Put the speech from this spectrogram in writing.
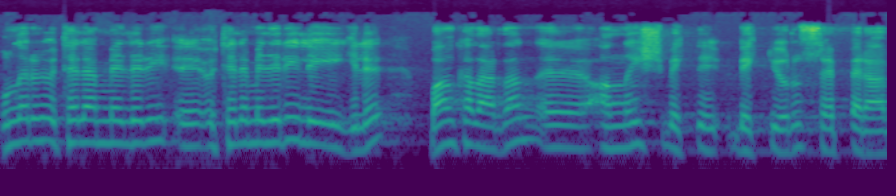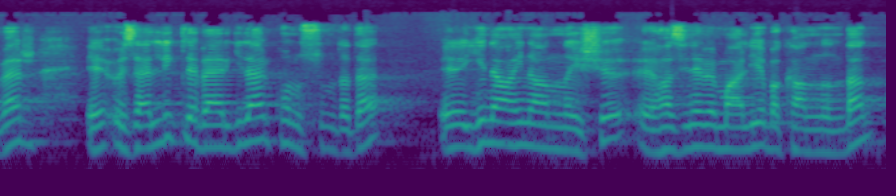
Bunların ötelenmeleri e, ötelemeleriyle ilgili bankalardan e, anlayış bekle- bekliyoruz hep beraber. E, özellikle vergiler konusunda da e, yine aynı anlayışı e, Hazine ve Maliye Bakanlığı'ndan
